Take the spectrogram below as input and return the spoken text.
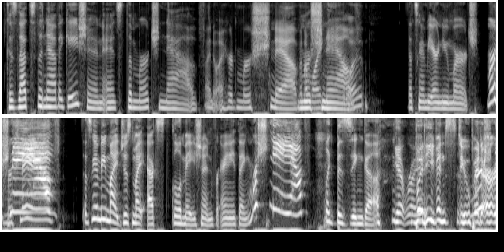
because that's the navigation, and it's the merch nav. I know I heard merch nav. Merch like, nav. What? That's going to be our new merch. Merch, Merch nav. nav. That's going to be my just my exclamation for anything. Nav. Like bazinga. Yeah, right. but even stupider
